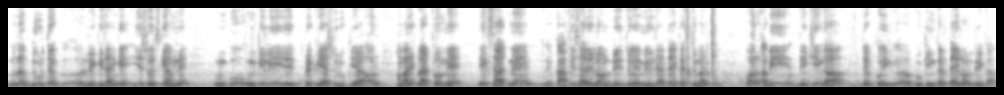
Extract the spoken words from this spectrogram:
मतलब दूर तक लेके जाएँगे। ये सोच के हमने उनको, उनके लिए ये प्रक्रिया शुरू किया और हमारे प्लेटफॉर्म में एक साथ में काफ़ी सारे लॉन्ड्रीज जो है मिल जाता है कस्टमर को। और अभी देखिएगा, जब कोई बुकिंग करता है लॉन्ड्री का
